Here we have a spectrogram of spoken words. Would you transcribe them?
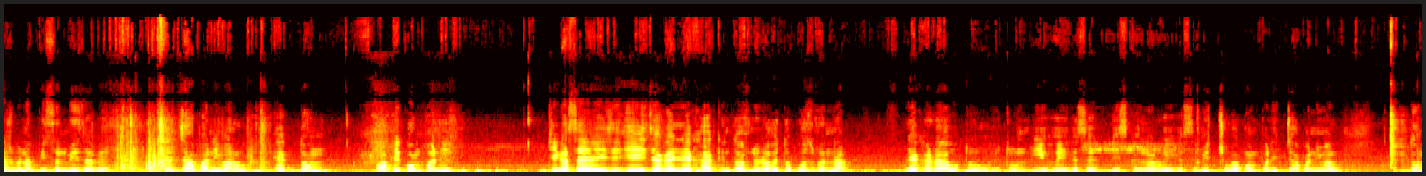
আসবে না, পিছন মেয়ে যাবে। এটা জাপানি মাল, একদম ওকে কোম্পানি ঠিক আছে? এই যে, এই জায়গায় লেখা, কিন্তু আপনারা হয়তো বুঝবেন না। লেখাটাও তো একটু ই হয়ে গেছে ডিসকালার হয়ে গেছে, মিচ্ছুবা কোম্পানির জাপানি মাল, একদম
